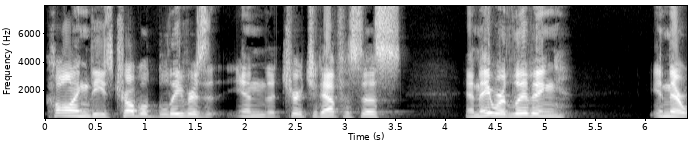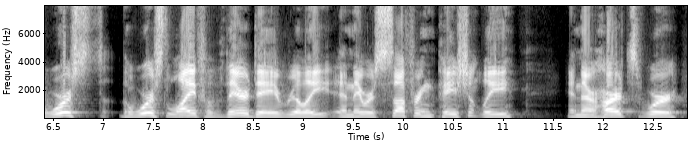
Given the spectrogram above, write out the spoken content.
calling these troubled believers in the church at Ephesus, and they were living in their worst, the worst life of their day, really, and they were suffering patiently, and their hearts were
